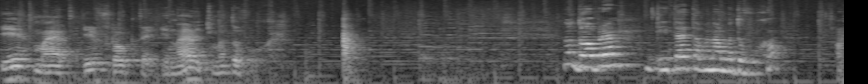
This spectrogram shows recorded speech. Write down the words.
І мед, і фрукти, і навіть медовуха. Ну добре, і де та вона медовуха? Ой,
